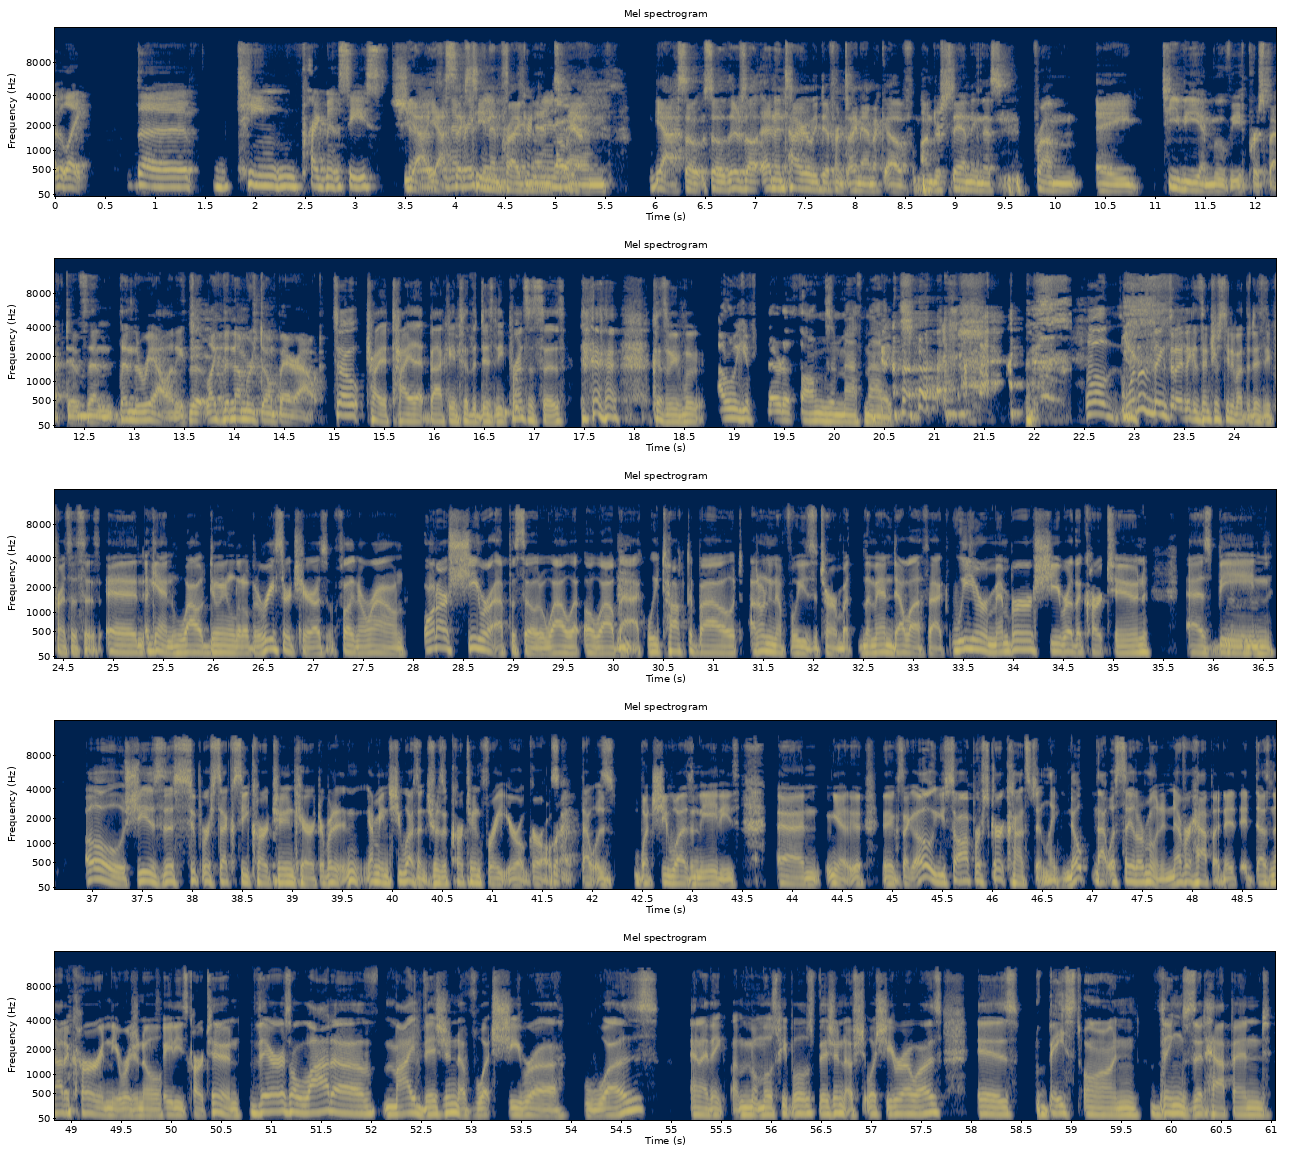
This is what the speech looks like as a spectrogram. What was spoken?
uh, like the teen pregnancy shows. yeah, yeah, and sixteen and pregnant, Oh, yeah. and yeah. So so there's a, an entirely different dynamic of understanding this from a TV and movie perspective than than the reality. The, like the numbers don't bear out. So try to tie that back into the Disney princesses because we've moved. How do we get there to thongs and mathematics? Well, one of the things that I think is interesting about the Disney princesses, and again, while doing a little bit of research here, I was floating around on our She-Ra episode a while a while back. We talked about I don't even know if we use the term, but the Mandela effect. We remember She-Ra the cartoon as being mm-hmm. Oh, she's this super sexy cartoon character. But it, I mean, she wasn't. She was a cartoon for eight year old girls. Right. That was what she was in the 80s. And, you know, it's like, oh, you saw up her skirt constantly. Nope, that was Sailor Moon. It never happened. It, it does not occur in the original 80s cartoon. There's a lot of my vision of what She-Ra was and I think most people's vision of what She-Ra was is based on things that happened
